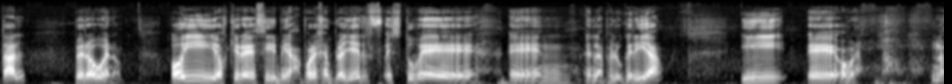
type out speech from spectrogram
tal. Pero bueno, hoy os quiero decir, mira, por ejemplo, ayer estuve en, la peluquería y, eh, hombre, no, no,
